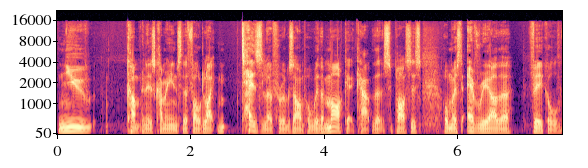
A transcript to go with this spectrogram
new companies coming into the fold, like Tesla, for example, with a market cap that surpasses almost every other vehicle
